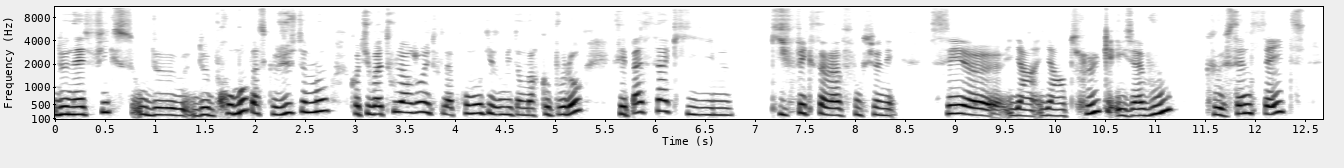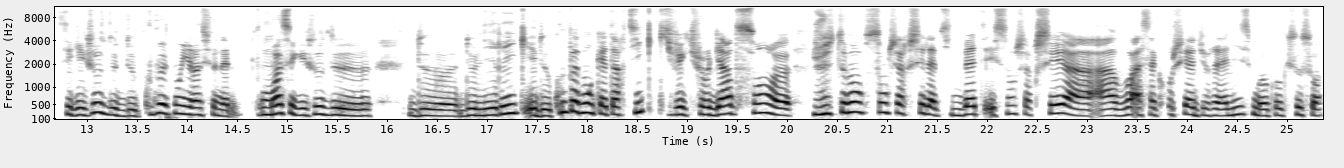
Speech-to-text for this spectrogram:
de Netflix ou de, de, promo, parce que justement, quand tu vois tout l'argent et toute la promo qu'ils ont mis dans Marco Polo, c'est pas ça qui, qui fait que ça va fonctionner. C'est euh, il y, a, y, a, un truc, et j'avoue que Sense8, c'est quelque chose de, complètement irrationnel. Pour moi, c'est quelque chose de, de, lyrique et de complètement cathartique qui fait que tu regardes sans euh, justement sans chercher la petite bête et sans chercher à, avoir à s'accrocher à du réalisme ou à quoi que ce soit.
